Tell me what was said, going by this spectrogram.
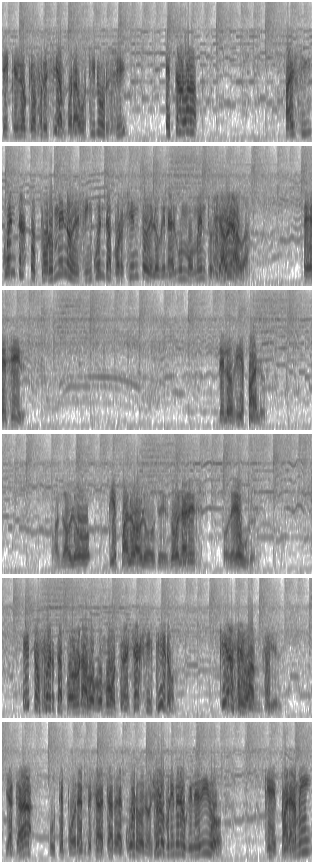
Y que lo que ofrecían por Agustín Ursi estaba al 50 o por menos del 50% de lo que en algún momento se hablaba. Es decir, de los 10 palos. Cuando hablo 10 palos hablo de dólares o de euros. Esta oferta por Bravo como otra ya existieron. ¿Qué hace Banfield? Y acá usted podrá empezar a estar de acuerdo o no. Yo lo primero que le digo, que para mí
